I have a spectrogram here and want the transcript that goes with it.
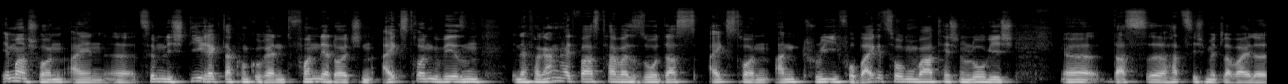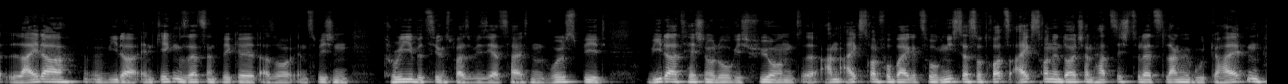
immer schon ein äh, ziemlich direkter Konkurrent von der deutschen Eichstron gewesen. In der Vergangenheit war es teilweise so, dass Eichstron an Cree vorbeigezogen war, technologisch. Äh, das äh, hat sich mittlerweile leider wieder entgegengesetzt entwickelt. Also inzwischen Cree, beziehungsweise wie sie jetzt heißen, Wolfspeed, wieder technologisch führend äh, an Eichstron vorbeigezogen. Nichtsdestotrotz, Eichstron in Deutschland hat sich zuletzt lange gut gehalten.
